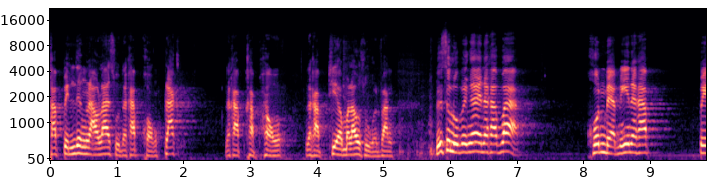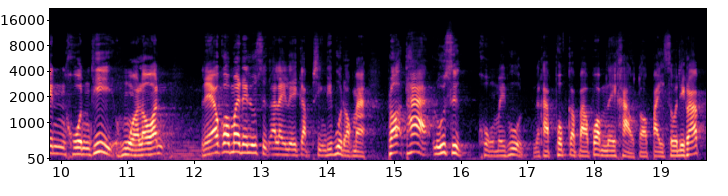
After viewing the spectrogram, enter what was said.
ครับเป็นเรื่องราวล่าสุดนะครับของปลั๊กนะครับขับเฮานะครับที่เอามาเล่าสู่กันฟัง หรือสรุปไปง่ายนะครับว่า คนแบบนี้นะครับ เป็นคนที่หัวร้อน แล้วก็ไม่ได้รู้สึกอะไรเลยกับสิ่งที่พูดออกมา เพราะถ้ารู้สึกคงไม่พูดนะครับ พบกับเปาป้อมในข่าวต่อไป สวัสดีครับ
